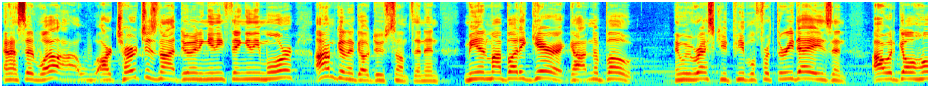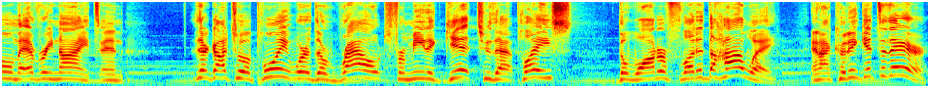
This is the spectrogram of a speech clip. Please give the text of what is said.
And I said, Well, our church is not doing anything anymore. I'm going to go do something. And me and my buddy Garrett got in a boat and we rescued people for three days. And I would go home every night and there got to a point where the route for me to get to that place, the water flooded the highway and I couldn't get to there.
